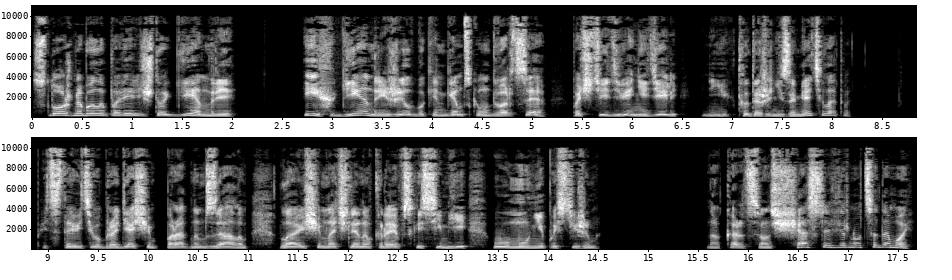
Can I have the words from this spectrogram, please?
Сложно было поверить, что Генри их Генри жил в Букингемском дворце почти две недели, никто даже не заметил этого. Представить его бродящим парадным залом, лающим на членов королевской семьи, уму непостижимо. Но, кажется, он счастлив вернуться домой.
